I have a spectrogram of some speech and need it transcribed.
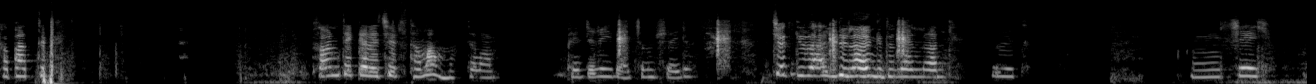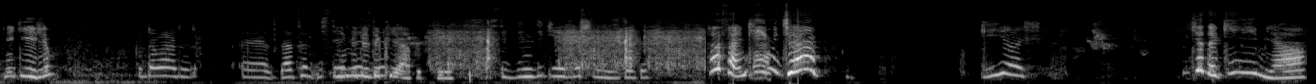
Kapattık. Sonra tekrar açarız tamam mı? Tamam. Pencereyi de açalım şöyle. Çok güzeldi lan gidilen Evet. Hmm, şey, Ne giyelim? burada vardı. Ee, zaten Yeni istediğinizi, dedi kıyafetleri. istediğinizi giyebilirsiniz dedi. Hasan giymeyeceğim. Giyiyor. Ya da giyeyim ya.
